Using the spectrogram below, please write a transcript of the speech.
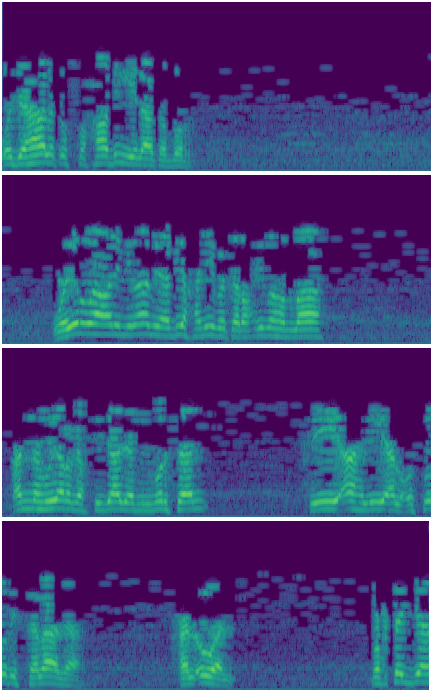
وجهالة الصحابي لا تضر. ويروى عن الإمام أبي حنيفة رحمه الله أنه يرى الاحتجاج بالمرسل في أهل العصور الثلاثة الأول محتجا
